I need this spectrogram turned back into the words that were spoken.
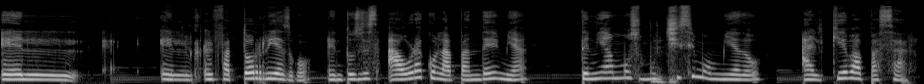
el, el, factor riesgo. Entonces, ahora con la pandemia, teníamos muchísimo miedo al qué va a pasar.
